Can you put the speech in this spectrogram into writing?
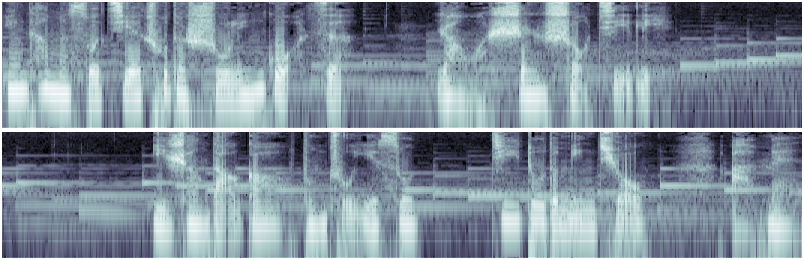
因他们所结出的属灵果子，让我深受激励。以上祷告奉主耶稣基督的名求，阿门。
